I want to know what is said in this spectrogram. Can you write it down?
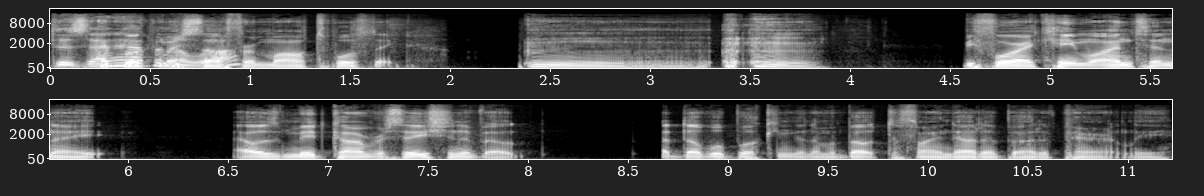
Does I that book myself for multiple things. Before I came on tonight, I was mid conversation about a double booking that I'm about to find out about. Apparently,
